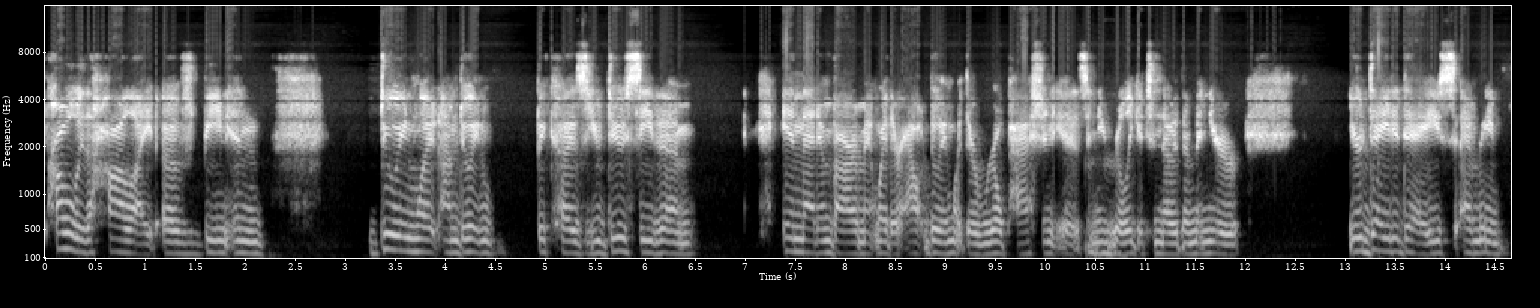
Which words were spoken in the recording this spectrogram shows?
probably the highlight of being in doing what I'm doing because you do see them in that environment where they're out doing what their real passion is and you mm-hmm. really get to know them in your your day to days. I mean,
